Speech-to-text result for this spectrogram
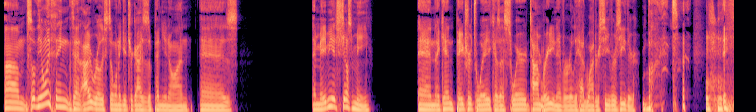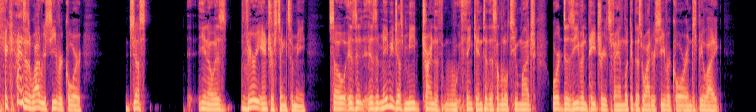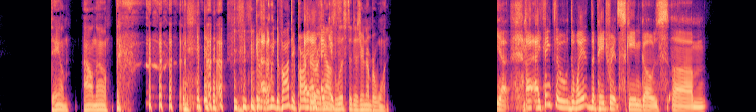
Um, so the only thing that I really still want to get your guys' opinion on is, and maybe it's just me, and again, Patriots way, because I swear Tom Brady never really had wide receivers either. But your guys' wide receiver core just, you know, is very interesting to me. So is it is it maybe just me trying to th- think into this a little too much, or does even Patriots fan look at this wide receiver core and just be like, "Damn, I don't know." Because I mean, DeVante Parker I right think now is listed as your number one. Yeah, I, I think the the way the Patriots scheme goes, um,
